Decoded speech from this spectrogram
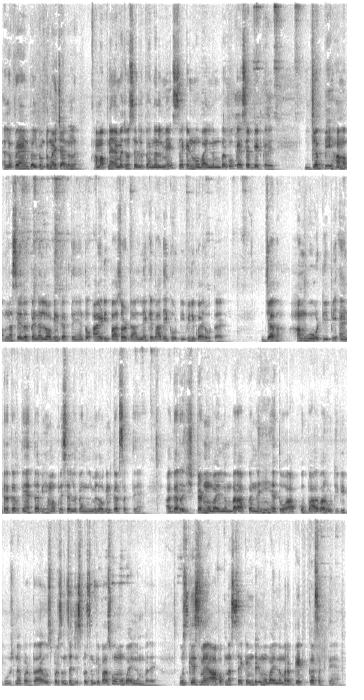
Hello friend, welcome to my channel. हम अपने अमेजोन सेलर पैनल में सेकंड मोबाइल नंबर को कैसे अपडेट करें? जब भी हम अपना सेलर पैनल लॉगिन करते हैं तो आईडी पासवर्ड डालने के बाद एक ओटीपी रिक्वायर होता है। जब हम वो ओटीपी एंटर करते हैं, तभी हम अपने सेलर पैनल में लॉगिन कर सकते हैं। अगर रजिस्टर्ड मोबाइल नंबर आपका नहीं है तो आपको बार बार ओ पूछना पड़ता है उस पर्सन से, जिस पर्सन के पास वो मोबाइल नंबर है। उस केस में आप अपना सेकेंडरी मोबाइल नंबर अपडेट कर सकते हैं।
